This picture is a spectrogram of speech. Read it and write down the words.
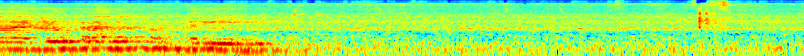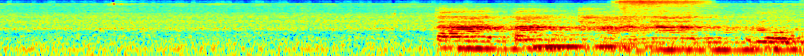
นายกรัฐมนตรีตราตั้งฐานานุกรม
